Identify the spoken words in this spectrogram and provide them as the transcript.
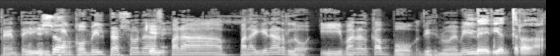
En 35.000 personas ¿quién- para, para llenarlo y van al campo 19.000. Media entrada.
